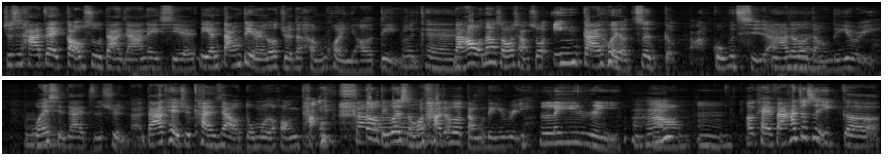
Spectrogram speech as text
就是他在告诉大家那些连当地人都觉得很混淆的地名。OK，然后我那时候想说应该会有这个吧，果不其然，它叫做 d o n l e r y 我会写在资讯栏，大家可以去看一下有多么的荒唐。到底为什么它叫做 Don Leary？Leary，嗯哼，嗯，OK，反正它就是一个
